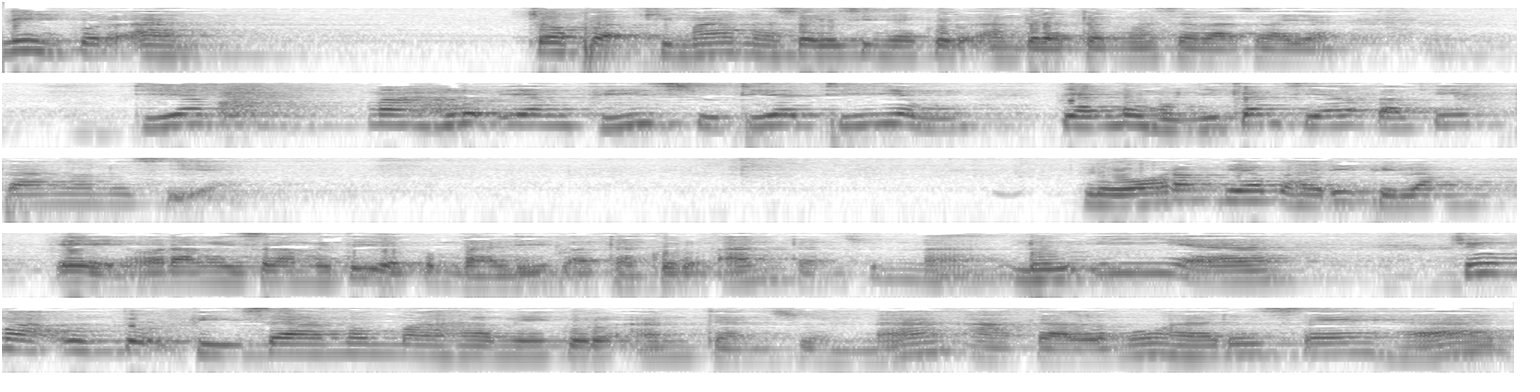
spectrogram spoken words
Nih Quran. Coba gimana solusinya Quran terhadap masalah saya? Dia makhluk yang bisu Dia diem. Yang membunyikan siapa? Kita manusia. Loh orang tiap hari bilang Eh orang Islam itu ya kembali pada Quran dan Sunnah. Loh iya. Cuma untuk bisa memahami Quran dan Sunnah Akalmu harus sehat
